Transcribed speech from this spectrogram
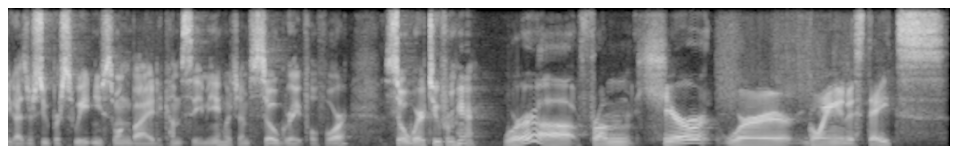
You guys are super sweet, and you swung by to come see me, which I'm so grateful for. So where to from here? We're uh, from here. We're going in the states,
